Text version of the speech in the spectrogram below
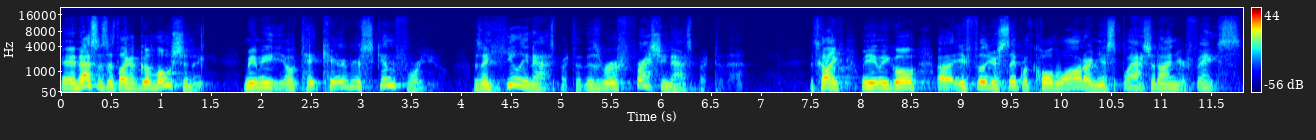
In essence, it's like a good lotioning. I mean, you know, take care of your skin for you. There's a healing aspect to it. There's a refreshing aspect to that. It's kind of like when you go, uh, you fill your sink with cold water and you splash it on your face.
